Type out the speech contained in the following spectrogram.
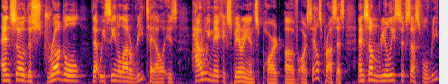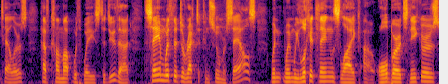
And so the struggle that we see in a lot of retail is how do we make experience part of our sales process? And some really successful retailers have come up with ways to do that. Same with the direct to consumer sales. When, when we look at things like uh, Allbirds sneakers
